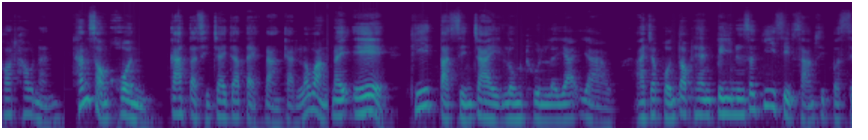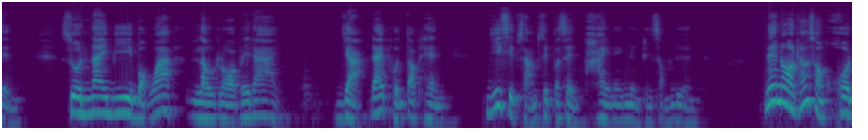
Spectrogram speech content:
ก็เท่านั้น ทั้งสองคนการตัดสินใจจะแตกต่างกันระหว่างนาย A ที่ตัดสินใจลงทุนระยะยาว อาจจะผลตอบแทนปีหนึ่งสัก 20-30% ส่วนนาย B บอกว่าเรารอไม่ได้ อยากได้ผลตอบแทน 20-30%ภายใน 1-2 เดือน แน่นอนทั้งสองคน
